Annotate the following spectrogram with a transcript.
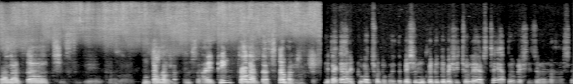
কালার ডাচ কোনটা ভালো লাগছে আই থিঙ্ক কালার ডাচটা ভালো লাগছে এটাকে আরেকটু ছোট করে দিই। বেশি মুখে ঢুকে বেশি চলে আসছে, এত বেশি যেন না আসে।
